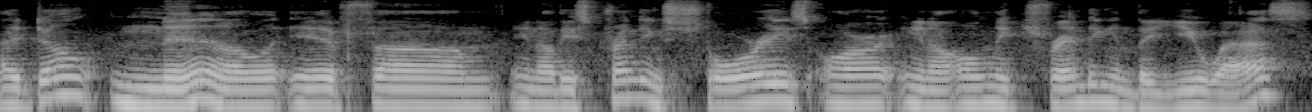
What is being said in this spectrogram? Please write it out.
I don't know if um, you know these trending stories are you know only trending in the U.S.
